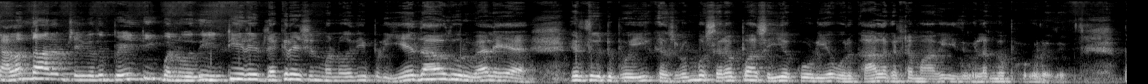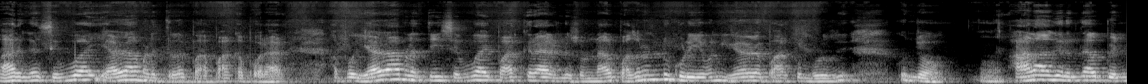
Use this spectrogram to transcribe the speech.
அலங்காரம் செய்வது பெயிண்டிங் பண்ணுவது இன்டீரியர் டெக்கரேஷன் பண்ணுவது இப்படி ஏதாவது ஒரு வேலையை எடுத்துக்கிட்டு போய் க- ரொம்ப சிறப்பாக செய்யக்கூடிய ஒரு காலகட்டமாக இது விளங்க போகிறது. பாருங்கள் செவ்வாய் ஏழாம் இடத்துல பா பார்க்க போகிறார் அப்போது ஏழாம் இடத்தை செவ்வாய் பார்க்கிறார் என்று சொன்னால் பதினொன்று கூடியவன் ஏழை பார்க்கும் பொழுது கொஞ்சம் ஆணாக இருந்தால் பெண்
